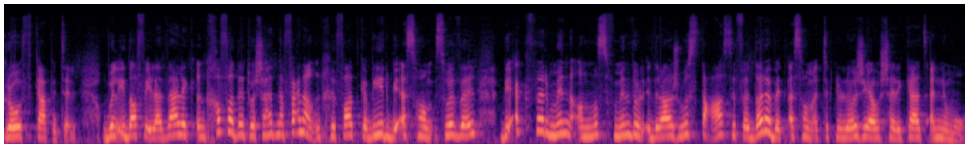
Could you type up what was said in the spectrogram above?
Growth Capital وبالإضافة إلى ذلك انخفضت وشهدنا فعلا انخفاض كبير بأسهم سويفل بأكثر من النصف منذ الإدراج وسط عاصفة ضربت أسهم التكنولوجيا وشركات النمو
